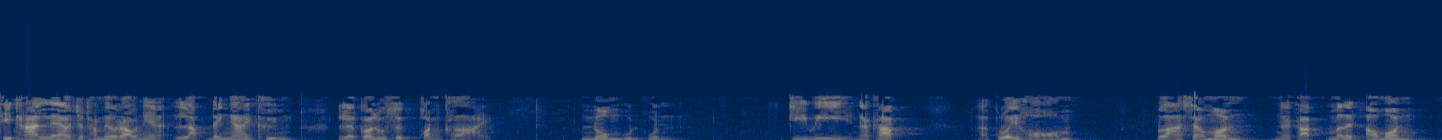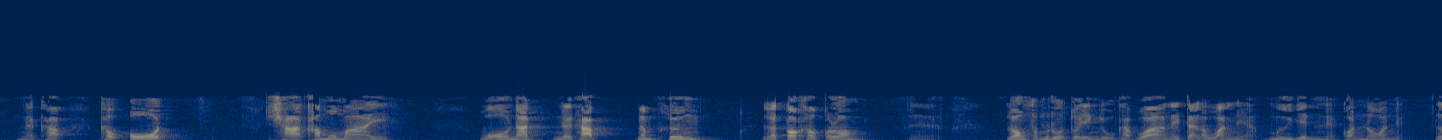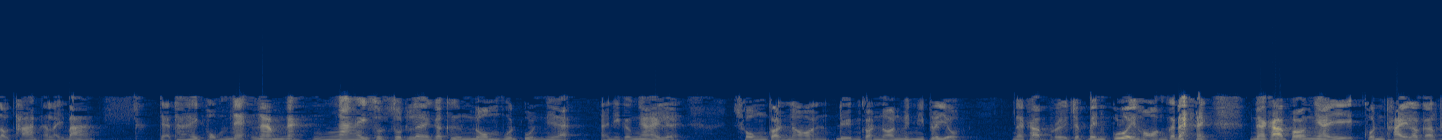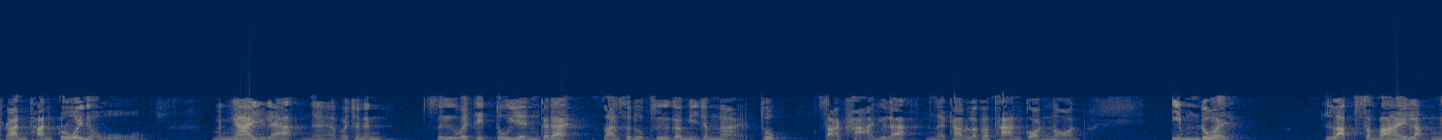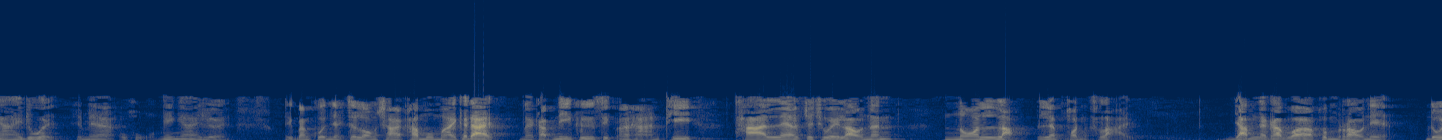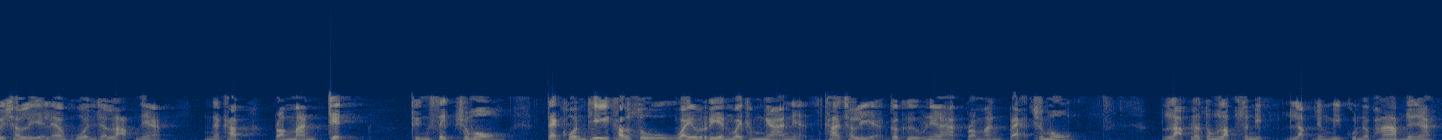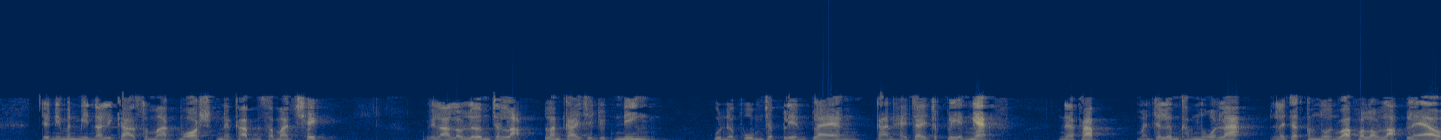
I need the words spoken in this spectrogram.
ที่ทานแล้วจะทำให้เราเนี่ยหลับได้ง่ายขึ้น แล้วก็รู้สึกผ่อนคลาย นมอุ่นๆ กีวีนะครับกล้วยหอม ปลาแซลมอนนะครับเมล็ดอัลมอนด์นะครับข้าวโอ๊ตชาคาโมไมล์วอลนัทนะครับ น้ำผึ้งแล้วก็ข้าวกล้องเอ่อลองสำรวจตัวเองดูครับ ว่าในแต่ละวันเนี่ย มื้อเย็นเนี่ยก่อนนอนเนี่ย เราทานอะไรบ้าง แต่ถ้าให้ผมแนะนำนะ ง่ายสุดๆเลยก็คือนมอุ่นๆนี่แหละ อันนี้ก็ง่ายเลย ชงก่อนนอน ดื่มก่อนนอนไม่มีประโยชน์นะครับ หรือจะเป็นกล้วยหอมก็ได้นะครับ เพราะไงคนไทยเรากับการทานกล้วยเนี่ยโอ้โหมันง่ายอยู่แล้วนะเพราะฉะนั้นซื้อไว้ติดตู้เย็นก็ได้ ร้านสะดวกซื้อก็มีจำหน่ายทุกสาขาอยู่แล้วนะครับ แล้วก็ทานก่อนนอน อิ่มด้วย หลับสบายหลับง่ายด้วยเห็นไหมฮะโอ้โหง่าย ๆ เลย หรือบางคนอยากจะลองชาคาโมไมล์ก็ได้นะครับ นี่คือสิบอาหารที่ทานแล้วจะช่วยเรานั้น นอนหลับและผ่อนคลาย ย้ำนะครับว่าคนเราเนี่ยโดยเฉลี่ยแล้วควรจะหลับเนี่ยนะครับ ประมาณเจ็ดถึงสิบชั่วโมง แต่คนที่เข้าสู่วัยเรียนวัยทำงานเนี่ย ค่าเฉลี่ยก็คือนี่แหละฮะประมาณแปดชั่วโมง หลับแล้วต้องหลับสนิทหลับอย่างมีคุณภาพด้วยนะ เดี๋ยวนี้มันมีนาฬิกาสมาร์ทวอชนะครับมันสามารถเช็ค เวลาเราเริ่มจะหลับร่างกายจะหยุดนิ่ง อุณหภูมิจะเปลี่ยนแปลง การหายใจจะเปลี่ยนเงี้ยนะครับ มันจะเริ่มคำนวณละ และจะคำนวณว่าพอเราหลับแล้ว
